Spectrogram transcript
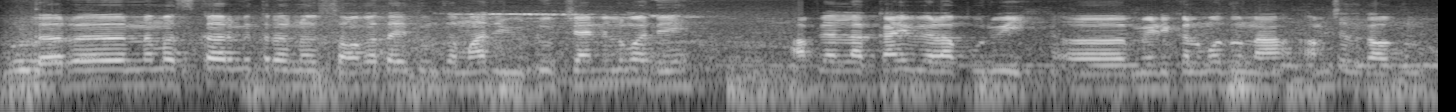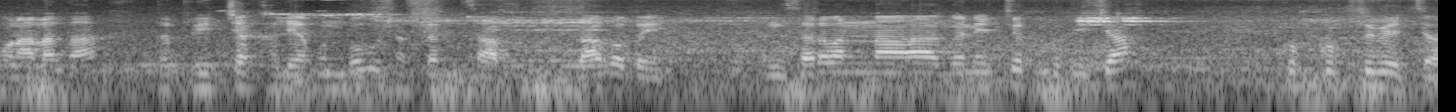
तर नमस्कार मित्रांनो स्वागत आहे तुमचं माझ्या यूट्यूब चॅनलमध्ये आपल्याला काही वेळापूर्वी मेडिकलमधून आमच्याच गावातून फोन आला होता. तर फ्रीजच्या खाली आपण बघू शकता. साप दाखवतो आहे आणि सर्वांना गणेश चतुर्थीच्या खूप खूप शुभेच्छा.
